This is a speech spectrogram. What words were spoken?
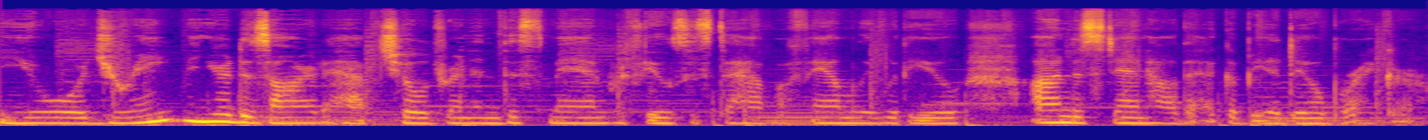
your dream and your desire to have children and this man refuses to have a family with you i understand how that could be a deal breaker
